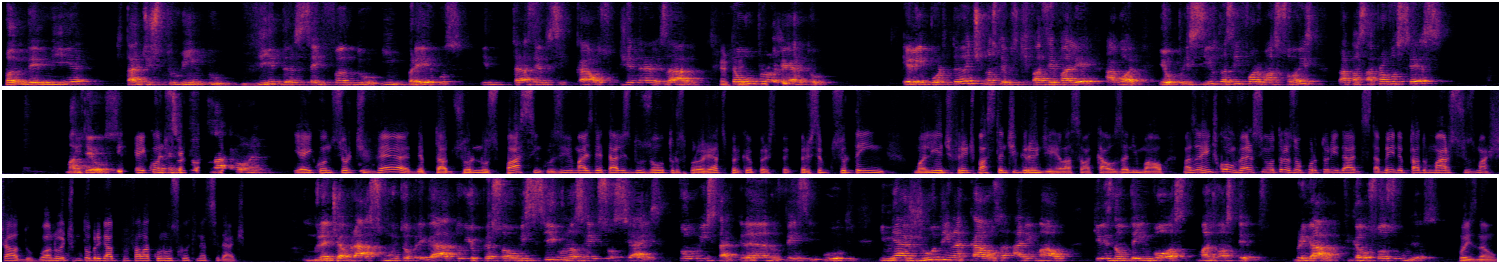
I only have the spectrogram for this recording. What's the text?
pandemia que está destruindo vidas, ceifando empregos e trazendo esse caos generalizado. Perfeito. Então, o projeto ele é importante, nós temos que fazer valer. Agora, eu preciso das informações para passar para vocês, Matheus. E aí, quando você... saibam, né? E aí, quando o senhor tiver, deputado, o senhor nos passe, inclusive, mais detalhes dos outros projetos, porque eu percebo que o senhor tem uma linha de frente bastante grande em relação à causa animal. Mas a gente conversa em outras oportunidades, tá bem, deputado Márcio Machado? Boa noite, muito obrigado por falar conosco aqui na cidade. Um grande abraço, muito obrigado. E o pessoal me sigam nas redes sociais. Estou no Instagram, no Facebook. E me ajudem na causa animal, que eles não têm voz, mas nós temos. Obrigado. Ficamos todos com Deus. Pois não.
